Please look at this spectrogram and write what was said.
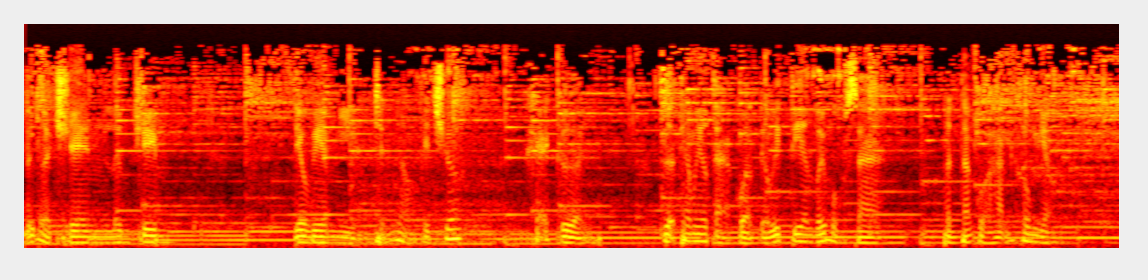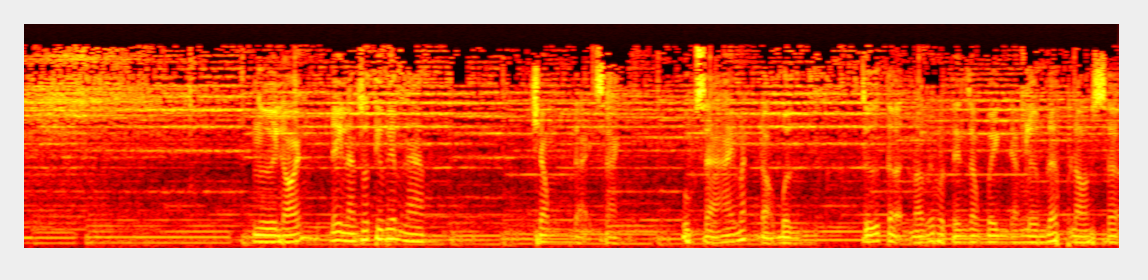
Đứng ở trên lưng chim, Tiêu viêm nhìn chấn nhỏ phía trước, Khẽ cười. Dựa theo miêu tả của Tiểu Y Tiên với mục xà, Phần thắng của hắn không nhỏ. Người nói đây là do tiêu viêm làm. Trong đại sảnh, Mục xà hai mắt đỏ bừng, Dữ tợn nói với một tên dòng binh đang lơm lớp lo sợ.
